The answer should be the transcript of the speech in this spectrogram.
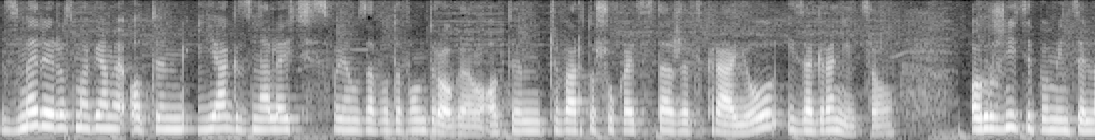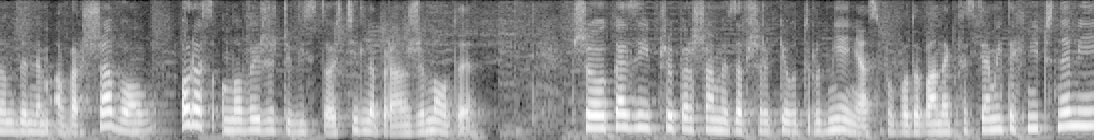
Z Mary rozmawiamy o tym, jak znaleźć swoją zawodową drogę, o tym, czy warto szukać staży w kraju i za granicą, o różnicy pomiędzy Londynem a Warszawą oraz o nowej rzeczywistości dla branży mody. Przy okazji przepraszamy za wszelkie utrudnienia spowodowane kwestiami technicznymi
